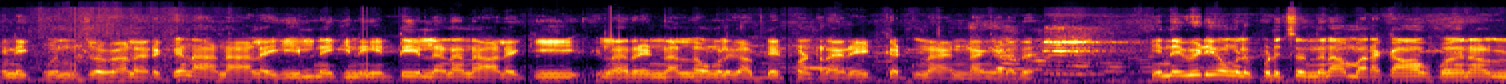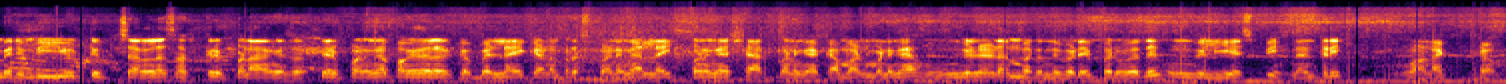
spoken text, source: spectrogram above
இன்னைக்கு கொஞ்சம் வேலை இருக்குது நான் நாளைக்கு இன்னைக்கு நேற்று இல்லைன்னா நாளைக்கு இல்லை ரெண்டு நாளில் உங்களுக்கு அப்டேட் பண்ணுறேன் ரேட் கட்டினா என்னங்கிறது. இந்த வீடியோ உங்களுக்கு பிடிச்சிருந்தனா மறக்காம பொது நாள் விரும்பி யூடியூப் சேனலை சப்ஸ்கிரைப் பண்ணாங்க. சப்ஸ்கிரைப் பண்ணுங்கள் பக்கத்தில் இருக்க பெல் ஐக்கான ப்ரெஸ் பண்ணுங்கள் லைக் பண்ணுங்கள் ஷேர் பண்ணுங்கள் கமெண்ட் பண்ணுங்கள் உங்களிடம் இருந்து விடைபெறுவது உங்கள் இஎஸ்பி நன்றி. வணக்கம்.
